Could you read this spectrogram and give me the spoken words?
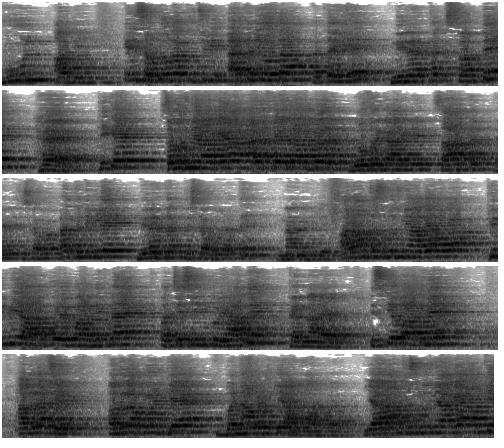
वूल आदि। इन शब्दों का कुछ भी अर्थ नहीं होता। अतः ये निरर्थक शब्द है। ठीक है? समझ में आ गया अर्थ के आधार पर? दो प्रकार के सार्थक यानी जिसका अर्थ निकले, निरर्थक, जिसका कोई अर्थ ना निकले। आराम से समझ में आ गया होगा। फिर भी आपको एक बार लिखना है। अच्छे से इनको याद करना है। इसके बाद में अगला चेक। अगला पॉइंट क्या है? बनावट के आधार पर। यह आराम से समझ में आ गया आपके?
